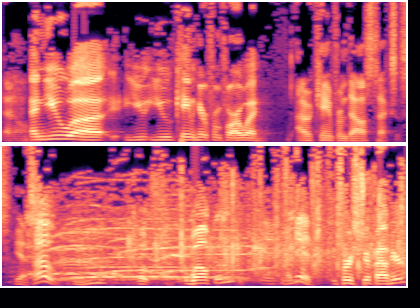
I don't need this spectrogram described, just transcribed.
At home. And you uh, you you came here from far away. I came from Dallas, Texas. Yes. Oh. Well, welcome. I did. First trip out here.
